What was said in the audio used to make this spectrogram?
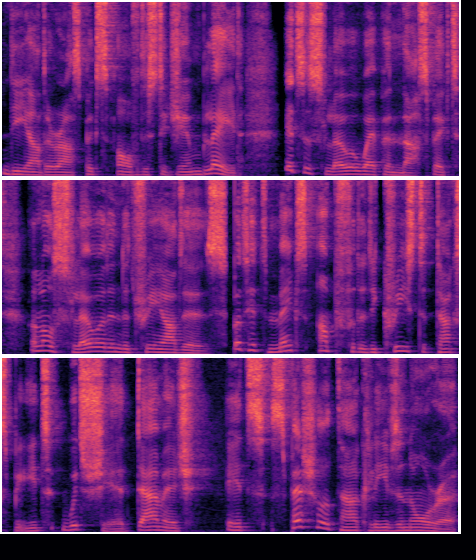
the other aspects of the Stygian Blade. It's a slower weapon aspect, a lot slower than the three others, but it makes up for the decreased attack speed with sheer damage. Its special attack leaves an aura,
